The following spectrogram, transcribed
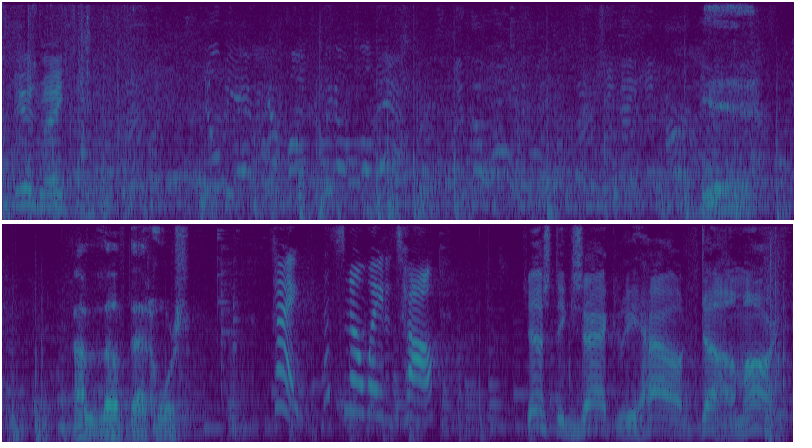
Excuse me. Yeah. I love that horse. Hey, that's no way to talk. Just exactly how dumb are you? Are you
